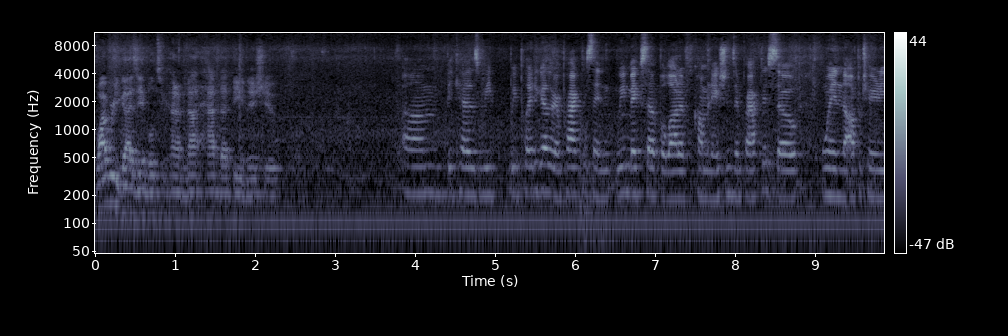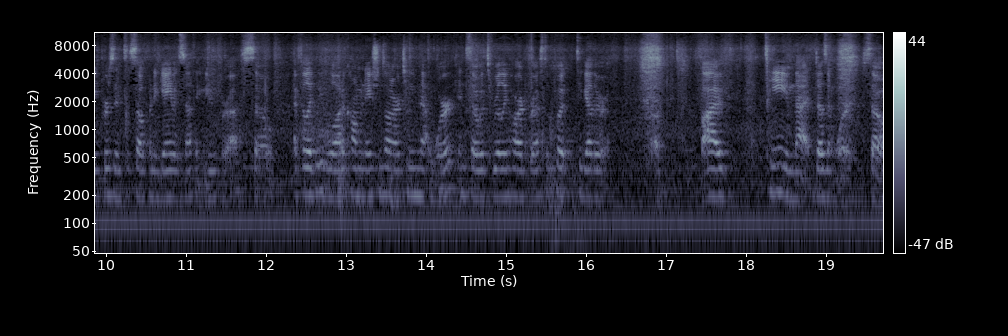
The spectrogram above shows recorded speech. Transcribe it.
Why were you guys able to kind of not have that be an issue? Um, because we, we play together in practice and we mix up a lot of combinations in practice. So when the opportunity presents itself in a game, it's nothing new for us. So I feel like we have a lot of combinations on our team that work, and so it's really hard for us to put together a five team that doesn't work. So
